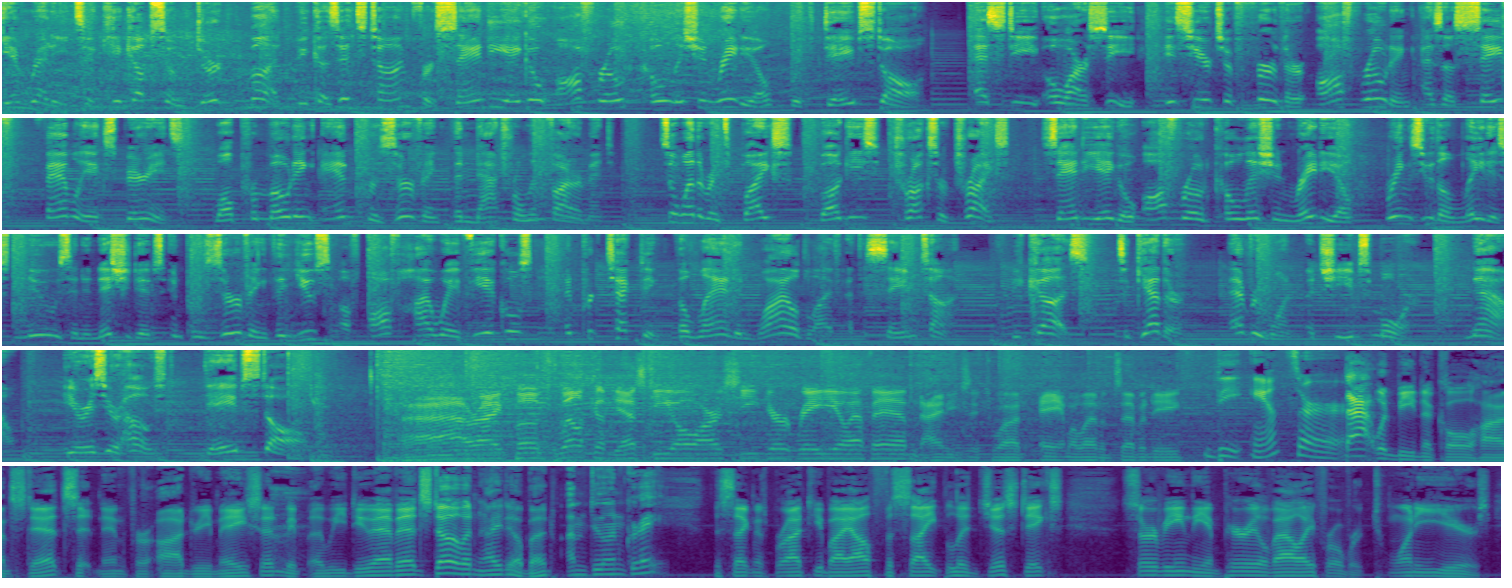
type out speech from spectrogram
Get ready to kick up some dirt and mud because it's time for San Diego Off Road Coalition Radio with Dave Stahl. SDORC is here to further off roading as a safe family experience while promoting and preserving the natural environment. So, whether it's bikes, buggies, trucks, or trikes, San Diego Off Road Coalition Radio brings you the latest news and initiatives in preserving the use of off highway vehicles and protecting the land and wildlife at the same time. Because together, everyone achieves more. Now, here is your host, Dave Stahl. All right, folks, welcome to SDORC Dirt Radio FM 961 AM 1170. The answer. That would be Nicole Honstead sitting in for Audrey Mason. We, uh, we do have Ed Stoven. How you doing, bud? I'm doing great. The segment's brought to you by Alpha Site Logistics, serving the Imperial Valley for over 20 years.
